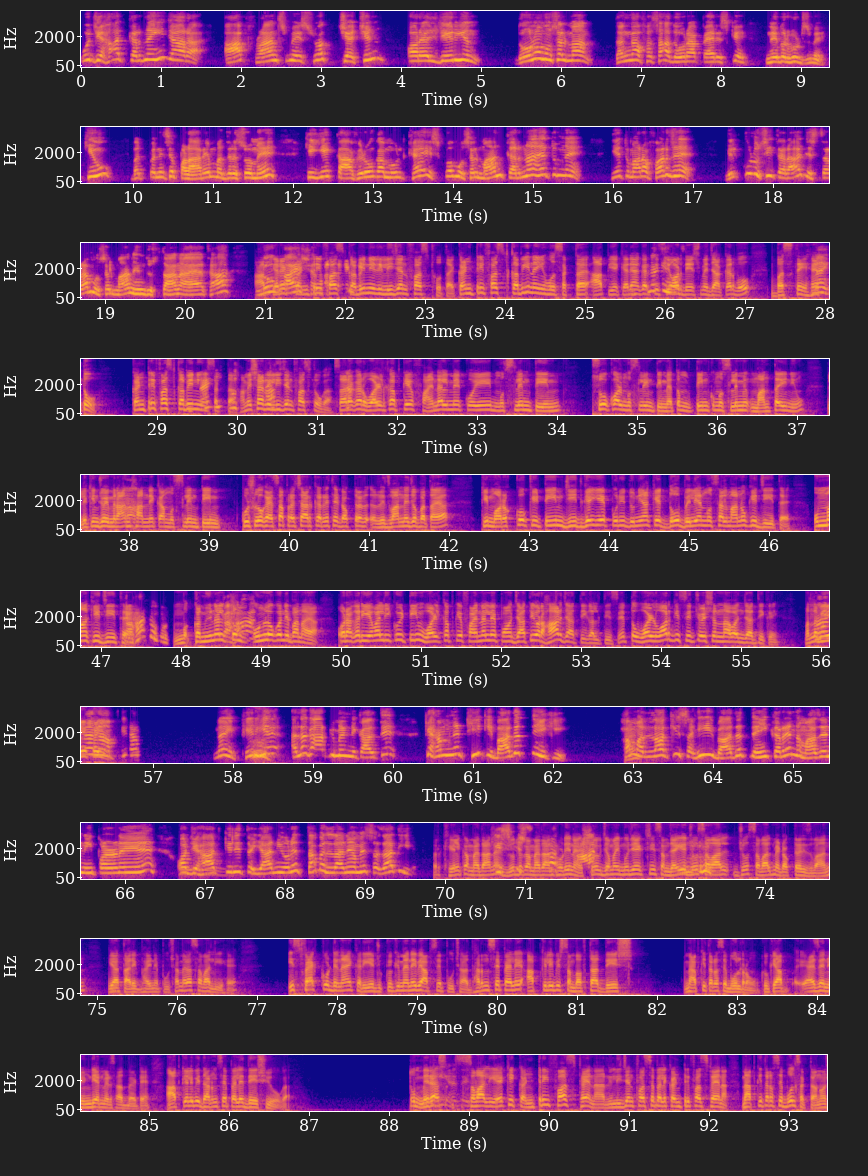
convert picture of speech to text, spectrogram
वो जिहाद करने ही जा रहा है। आप फ्रांस में इस वक्त चेचिन और अल्जेरियन दोनों मुसलमान दंगा फसाद हो रहा है पेरिस के नेबरहुड्स में। क्यों? बचपन से पढ़ा रहे मदरसों में कि ये काफिरों का मुल्क है इसको मुसलमान करना है तुमने ये तुम्हारा फ़र्ज़ है। बिल्कुल उसी तरह जिस तरह मुसलमान हिंदुस्तान आया था आप लोग कह रहे कंट्री फ़र्स्ट कभी नहीं रिलीजन फ़र्स्ट होता है। कंट्री फ़र्स्ट कभी नहीं हो सकता है। आप ये कह रहे हैं अगर किसी और देश में जाकर वो बसते हैं। तो। कंट्री फ़र्स्ट कभी नहीं हो सकता। हमेशा रिलीजन फ़र्स्ट होगा। सर अगर वर्ल्ड कप के फाइनल में कोई Muslim team so called Muslim team है तो टीम को मुस्लिम मानता ही नहीं हूँ लेकिन जो इमरान हाँ। खान ने कहा मुस्लिम टीम कुछ लोग ऐसा प्रचार कर रहे थे डॉक्टर रिजवान ने जो बताया कि मोरक्को की टीम जीत गई है पूरी दुनिया के दो बिलियन मुसलमानों की जीत है उम्मा की जीत है। कम्युनल तो उन लोगों ने बनाया। और अगर ये वाली कोई टीम वर्ल्ड कप के फाइनल में पहुँच जाती और हार जाती गलती से तो वर्ल्ड वॉर की सिचुएशन ना बन जाती कहीं। मतलब ये कहीं नहीं फिर ये अलग आर्ग्यूमेंट निकालते कि हमने ठीक इबादत नहीं की। हम अल्लाह की सही इबादत नहीं कर रहे नमाजें नहीं पढ़ रहे हैं और जिहाद के लिए तैयार नहीं हो रहे तब अल्लाह ने हमें सजा दी है। पर खेल का मैदान है युद्ध का मैदान थोड़ी ना है। बात- जमाई मुझे एक चीज़ समझाइए जो सवाल जो सवाल में डॉक्टर रिजवान या तारिक भाई ने पूछा मेरा सवाल ये है इस फैक्ट को डिनाई करिए क्योंकि मैंने भी आपसे पूछा धर्म से पहले आपके लिए भी संभवतः देश मैं आपकी तरफ़ से बोल रहा हूँ क्योंकि आप एज एन इंडियन मेरे साथ बैठे हैं आपके लिए भी धर्म से पहले देश ही होगा। तो मेरा सवाल यह है कि कंट्री फ़र्स्ट है ना रिलीजन फ़र्स्ट से पहले कंट्री फ़र्स्ट है ना? मैं आपकी तरफ़ से बोल सकता हूँ ना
